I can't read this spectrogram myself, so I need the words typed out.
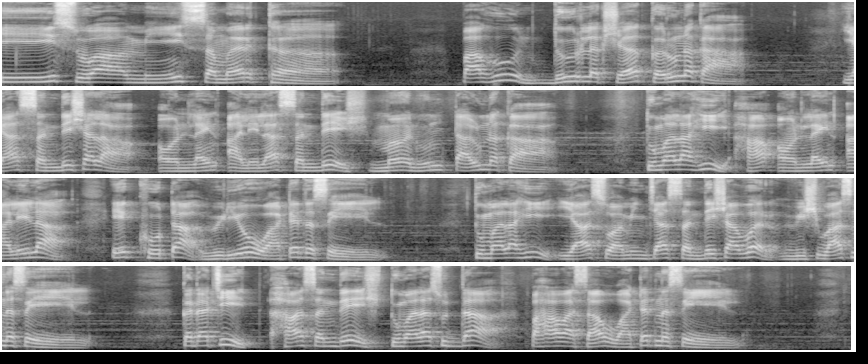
E Swami Samarth. पाहून दुर्लक्ष करू नका. या संदेशाला ऑनलाईन आलेला संदेश म्हणून टाळू नका. तुम्हालाही हा ऑनलाईन आलेला एक खोटा व्हिडिओ वाटत असेल. तुम्हालाही या स्वामींच्या संदेशावर विश्वास नसेल. कदाचित हा संदेश तुम्हालासुद्धा पहावासा पाहावासा वाटत नसेल.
